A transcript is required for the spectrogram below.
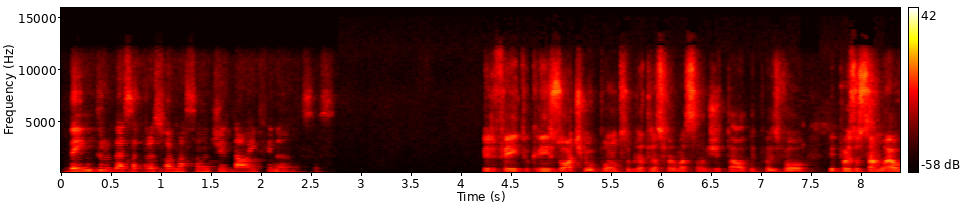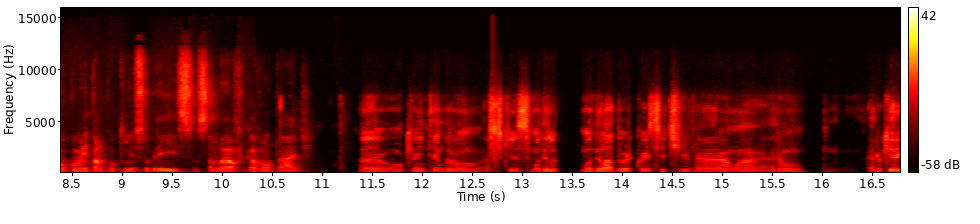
dentro dessa transformação digital em finanças. Perfeito, Cris. Ótimo ponto sobre a transformação digital. Depois vou, depois o Samuel vou comentar um pouquinho sobre isso. Samuel, fica à vontade. É, o que eu entendo, acho que esse modelo modelador coercitivo era uma era um, era o que era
